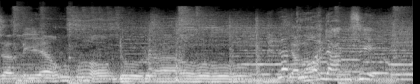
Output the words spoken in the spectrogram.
จะเลี้ยวมองดูเราแล้วอย่าร้องดังสิท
